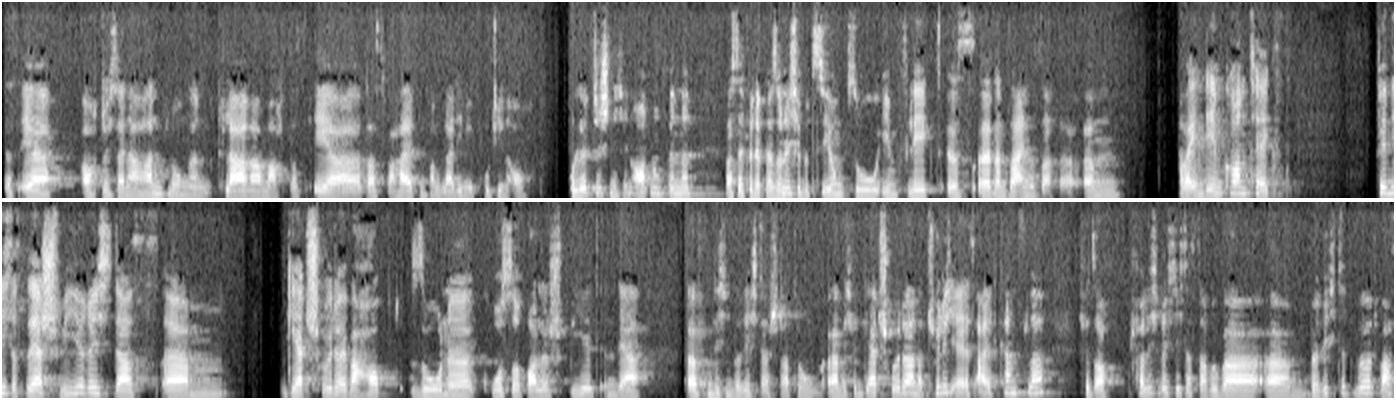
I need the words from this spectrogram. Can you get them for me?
dass er auch durch seine Handlungen klarer macht, dass er das Verhalten von Wladimir Putin auch politisch nicht in Ordnung findet. Was er für eine persönliche Beziehung zu ihm pflegt, ist äh, dann seine Sache. Ähm, aber in dem Kontext finde ich es sehr schwierig, dass ähm, Gerd Schröder überhaupt so eine große Rolle spielt in der öffentlichen Berichterstattung. Ähm, ich finde Gerd Schröder, natürlich, er ist Altkanzler. Ich finde es auch völlig richtig, dass darüber ähm, berichtet wird, was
